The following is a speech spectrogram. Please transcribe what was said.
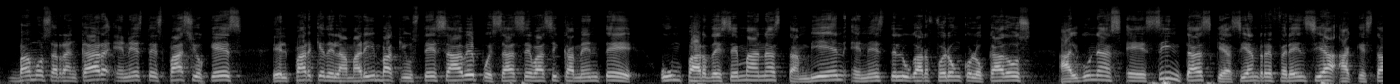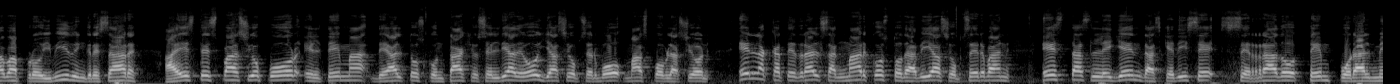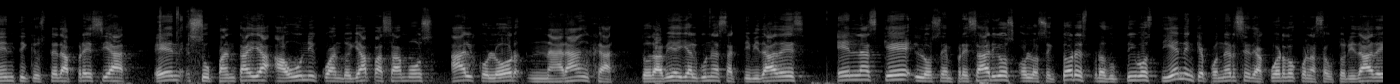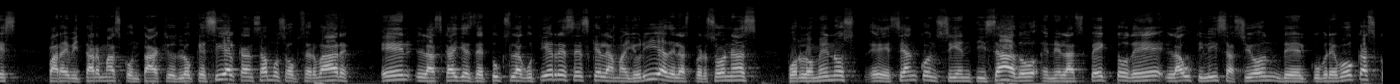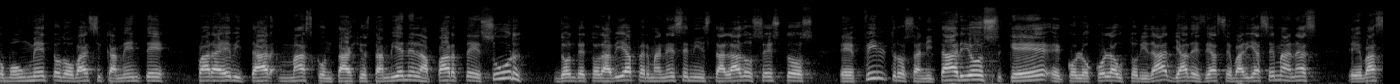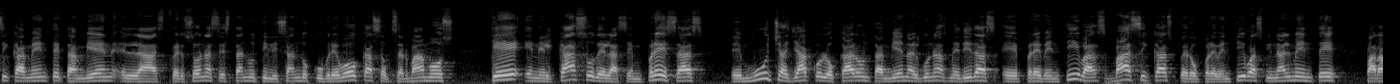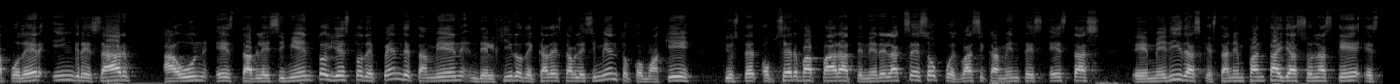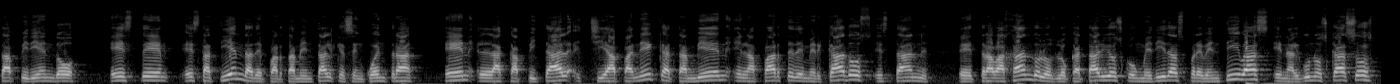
Vamos a arrancar en este espacio que es el Parque de la Marimba, que usted sabe, pues hace básicamente un par de semanas también en este lugar fueron colocados algunas eh, cintas que hacían referencia a que estaba prohibido ingresar a este espacio por el tema de altos contagios. El día de hoy ya se observó más población. En la Catedral San Marcos todavía se observan estas leyendas que dice cerrado temporalmente y que usted aprecia en su pantalla, aún y cuando ya pasamos al color naranja. Todavía hay algunas actividades en las que los empresarios o los sectores productivos tienen que ponerse de acuerdo con las autoridades para evitar más contagios. Lo que sí alcanzamos a observar en las calles de Tuxtla Gutiérrez es que la mayoría de las personas por lo menos eh, se han concientizado en el aspecto de la utilización del cubrebocas como un método básicamente para evitar más contagios. También en la parte sur, donde todavía permanecen instalados estos eh, filtros sanitarios que eh, colocó la autoridad ya desde hace varias semanas. Eh, básicamente también las personas están utilizando cubrebocas. Observamos que en el caso de las empresas, muchas ya colocaron también algunas medidas preventivas, básicas, pero preventivas finalmente, para poder ingresar a un establecimiento y esto depende también del giro de cada establecimiento, como aquí que usted observa para tener el acceso, pues básicamente es estas eh, medidas que están en pantalla son las que está pidiendo este, esta tienda departamental que se encuentra en la capital chiapaneca. También en la parte de mercados están eh, trabajando los locatarios con medidas preventivas. En algunos casos,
